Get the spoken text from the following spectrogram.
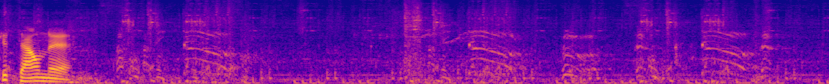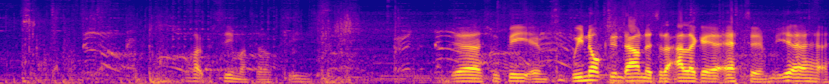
Get down there. I hope to see myself. Jeez. Yes, we beat him. We knocked him down there so the alligator ate him. Yeah,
